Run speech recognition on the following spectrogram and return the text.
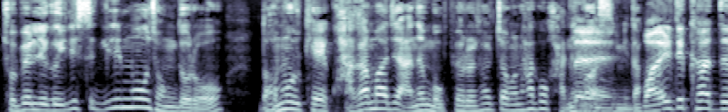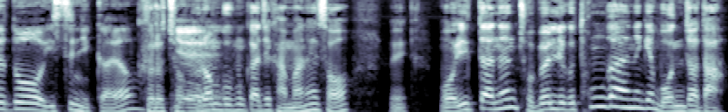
조별리그 1승 1무 정도로 너무 이렇게 과감하지 않은 목표를 설정을 하고 가는 것 같습니다. 와일드 카드도 있으니까요. 그렇죠. 예. 그런 부분까지 감안해서 왜, 뭐 일단은 조별리그 통과하는 게 먼저다.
